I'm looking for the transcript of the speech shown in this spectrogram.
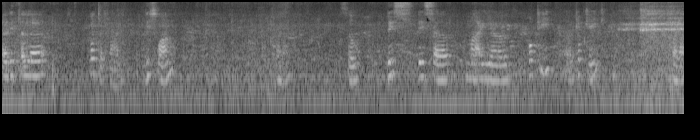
a little butterfly. This one. Voilà. So this is uh, my uh, poppy uh, cupcake. Voilà.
